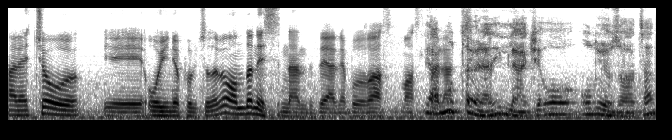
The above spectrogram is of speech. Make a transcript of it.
hani çoğu eee, oyun yapımcıları ondan esinlendi de yani bu Rust Ya Master'lar muhtemelen illaki o oluyor zaten.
